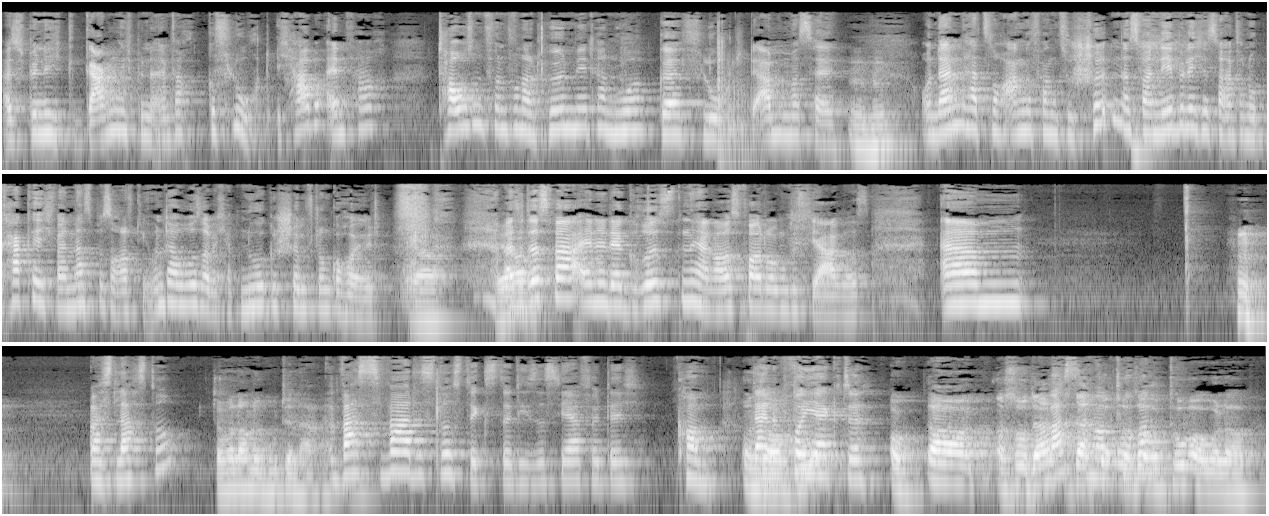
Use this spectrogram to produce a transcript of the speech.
Also ich bin nicht gegangen, ich bin einfach geflucht. Ich habe einfach 1500 Höhenmeter nur geflucht, der arme Marcel. Mhm. Und dann hat es noch angefangen zu schütten, es war nebelig, es war einfach nur kacke, ich war nass bis auf die Unterhose, aber ich habe nur geschimpft und geheult. Ja. ja. Also das war eine der größten Herausforderungen des Jahres. Ähm, hm. Was lachst du? Das war noch eine gute Nachricht. Was war das Lustigste dieses Jahr für dich? Komm, unser deine Oktober Projekte. Oh, oh, achso, das? Was, ich dachte, unser Oktoberurlaub.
